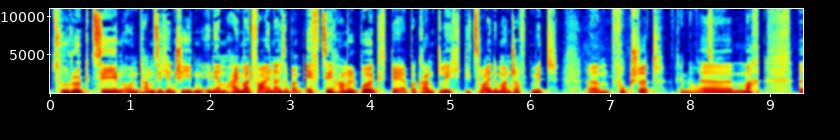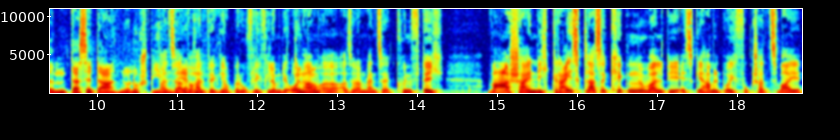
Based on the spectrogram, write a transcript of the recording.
zurückziehen und haben sich entschieden, in ihrem Heimatverein, also beim FC Hammelburg, der bekanntlich die zweite Mannschaft mit ähm, Fuchstadt genau, äh, macht, ähm, dass sie da nur noch spielen Weil sie werden. einfach halt wirklich auch beruflich viel um die Ohren genau. haben. Äh, also dann werden sie künftig wahrscheinlich Kreisklasse kicken, weil die SG Hammelburg Fuchsstadt 2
